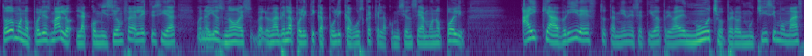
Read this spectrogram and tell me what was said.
Todo monopolio es malo. La Comisión Federal de Electricidad, bueno, ellos no, es más bien la política pública busca que la comisión sea monopolio hay que abrir esto también iniciativa privada en mucho, pero en muchísimo más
